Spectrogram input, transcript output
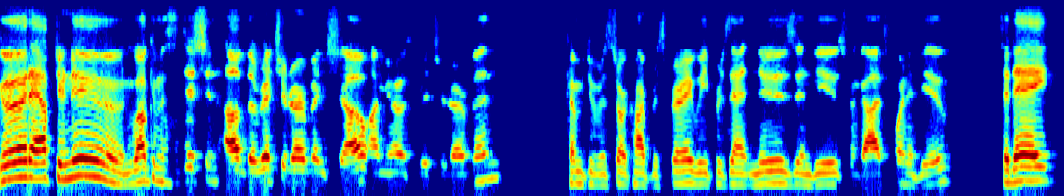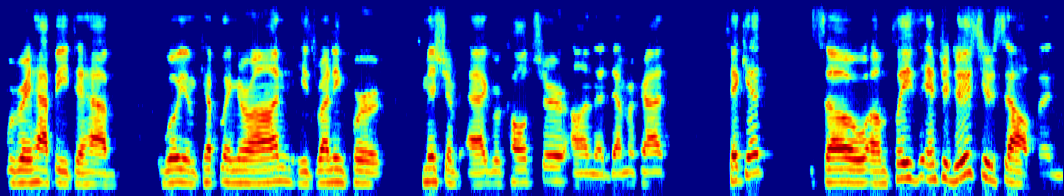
Good afternoon. Welcome to this edition of the Richard Urban Show. I'm your host, Richard Urban. Coming to you from historic Harpers Ferry, we present news and views from God's point of view. Today, we're very happy to have William Keplinger on. He's running for Commission of Agriculture on the Democrat ticket. So um, please introduce yourself and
